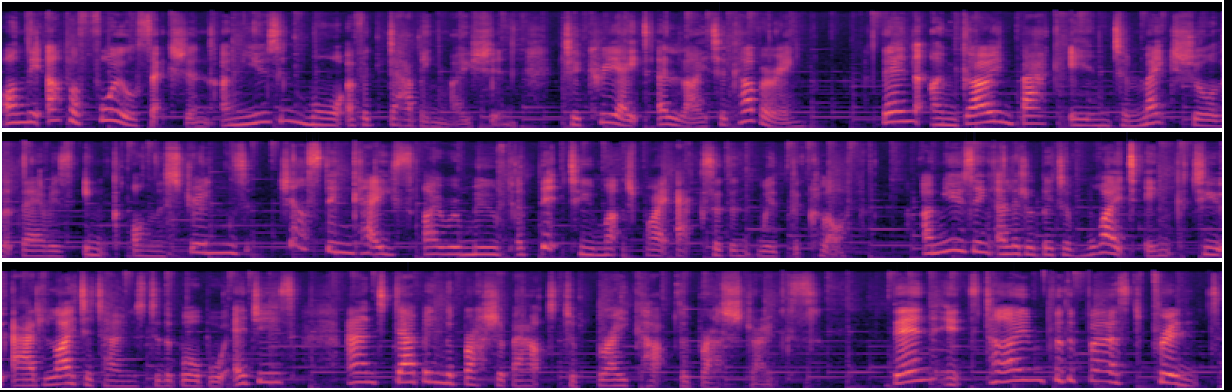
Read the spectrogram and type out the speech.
On the upper foil section, I'm using more of a dabbing motion to create a lighter covering. Then I'm going back in to make sure that there is ink on the strings, just in case I removed a bit too much by accident with the cloth. I'm using a little bit of white ink to add lighter tones to the bauble edges and dabbing the brush about to break up the brush strokes. Then it's time for the first print.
